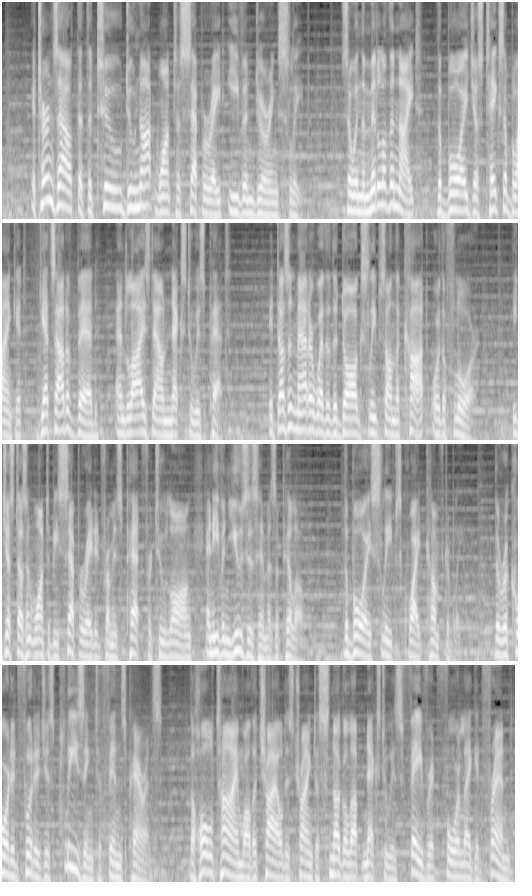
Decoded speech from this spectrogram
It turns out that the two do not want to separate even during sleep. So in the middle of the night, the boy just takes a blanket, gets out of bed, and lies down next to his pet. It doesn't matter whether the dog sleeps on the cot or the floor. He just doesn't want to be separated from his pet for too long and even uses him as a pillow. The boy sleeps quite comfortably. The recorded footage is pleasing to Finn's parents. The whole time while the child is trying to snuggle up next to his favorite four-legged friend,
